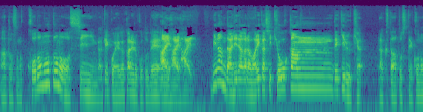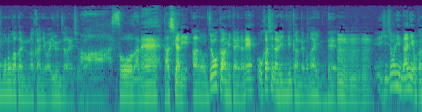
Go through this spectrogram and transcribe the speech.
あとその子供とのシーンが結構描かれることで、うんはいはいはい。ヴィランでありながらわりかし共感できるキャラクターとしてこの物語の中にはいるんじゃないでしょうか。ああそうだね。確かに。あのジョーカーみたいなねおかしな倫理観でもないんでうん、うんうん。非常に何を考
